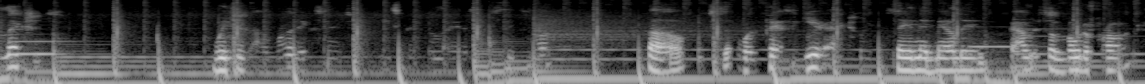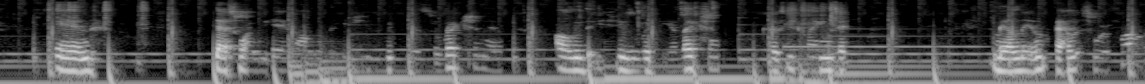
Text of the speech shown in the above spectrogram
elections, which is ironic since he spent the last six months, uh, or the past year actually, saying that mail-in ballots are voter fraud, and that's why we had all of the issues with the insurrection and all of the issues with the election, because he claimed that mail-in ballots were fraud,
